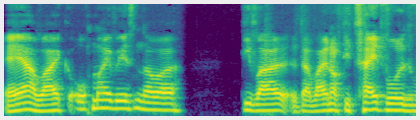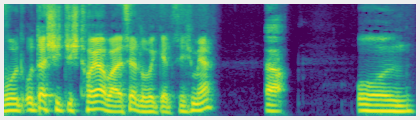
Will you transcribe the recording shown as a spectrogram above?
Ja, ja, war ich auch mal gewesen, aber die war, da war ja noch die Zeit, wo, wo es unterschiedlich teuer war. Ist ja, glaube ich, jetzt nicht mehr. Ja. Und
